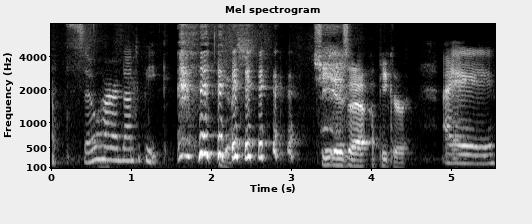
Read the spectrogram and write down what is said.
it's so hard not to peek. Yes. she is a, a peeker I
